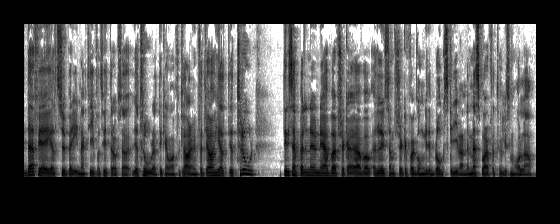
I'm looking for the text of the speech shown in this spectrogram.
därför är jag helt superinaktiv på Twitter också. Jag tror att det kan vara en förklaring. För att jag helt, jag tror, till exempel nu när jag börjar försöka öva, eller liksom försöka få igång lite bloggskrivande, mest bara för att liksom hålla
